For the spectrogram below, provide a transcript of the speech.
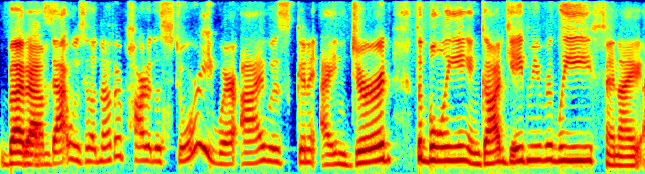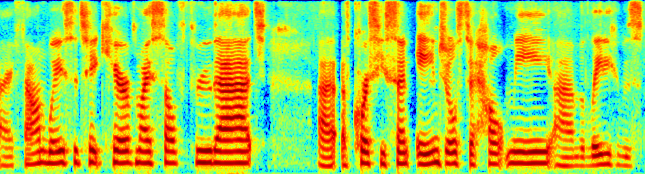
But um, yes. um, that was another part of the story where I was gonna, I endured the bullying, and God gave me relief, and I, I found ways to take care of myself through that. Uh, of course, he sent angels to help me. Um, the lady who was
